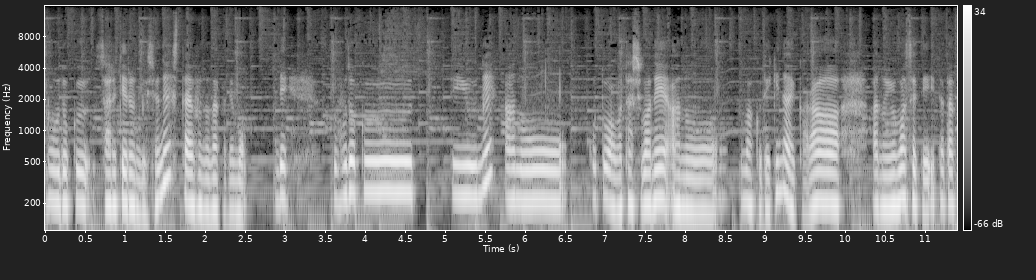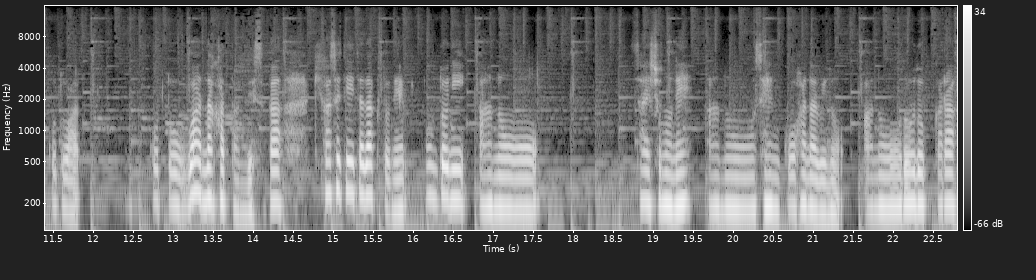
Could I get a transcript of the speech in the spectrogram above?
朗読されてるんですよねスタイフの中でも。で朗読っていうねあのことは私はねあのうまくできないからあの読ませていただくことはことはなかったんですが聞かせていただくとね本当にあの最初のねあの線香花火のあの朗読から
